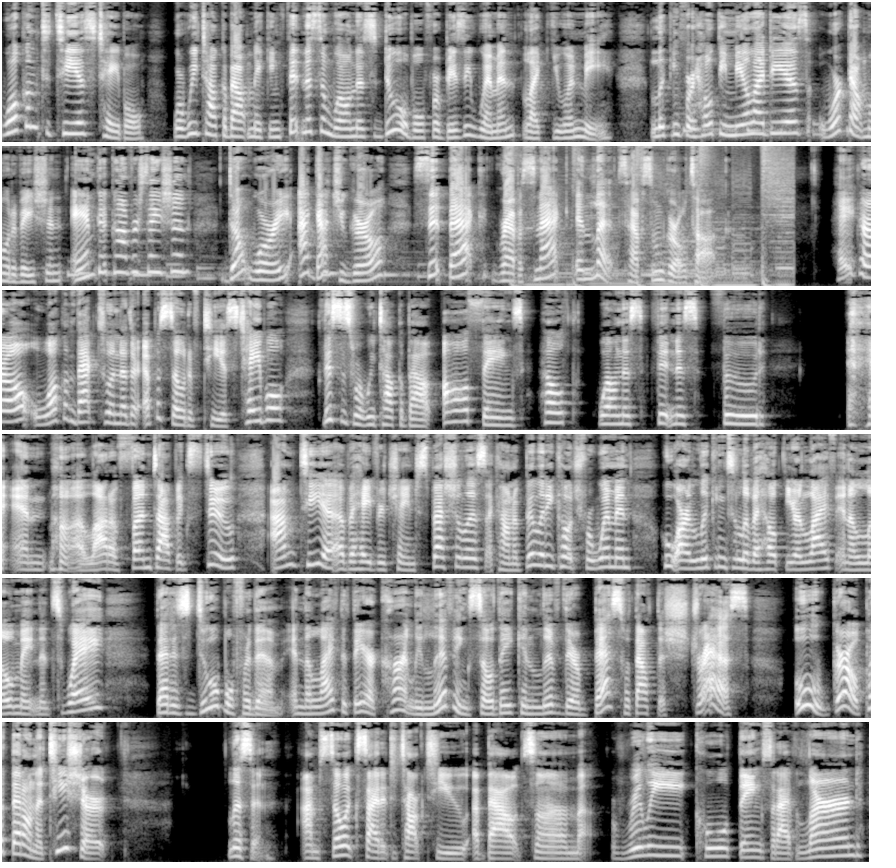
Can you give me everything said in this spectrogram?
Welcome to Tia's Table, where we talk about making fitness and wellness doable for busy women like you and me. Looking for healthy meal ideas, workout motivation, and good conversation? Don't worry, I got you, girl. Sit back, grab a snack, and let's have some girl talk. Hey, girl, welcome back to another episode of Tia's Table. This is where we talk about all things health, wellness, fitness, food, and uh, a lot of fun topics too. I'm Tia, a behavior change specialist, accountability coach for women who are looking to live a healthier life in a low maintenance way that is doable for them in the life that they are currently living so they can live their best without the stress. Ooh, girl, put that on a t-shirt. Listen, I'm so excited to talk to you about some really cool things that I've learned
